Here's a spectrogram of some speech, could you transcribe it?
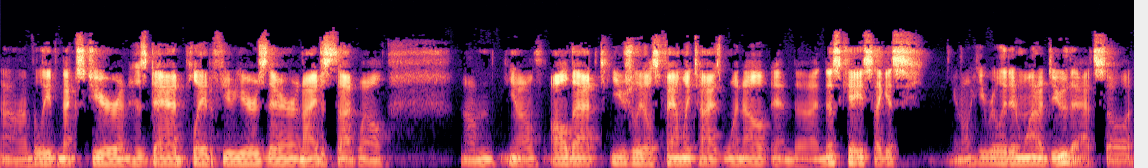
uh, I believe next year, and his dad played a few years there. And I just thought, well, um, you know, all that usually those family ties went out, and uh, in this case, I guess you know he really didn't want to do that. So,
